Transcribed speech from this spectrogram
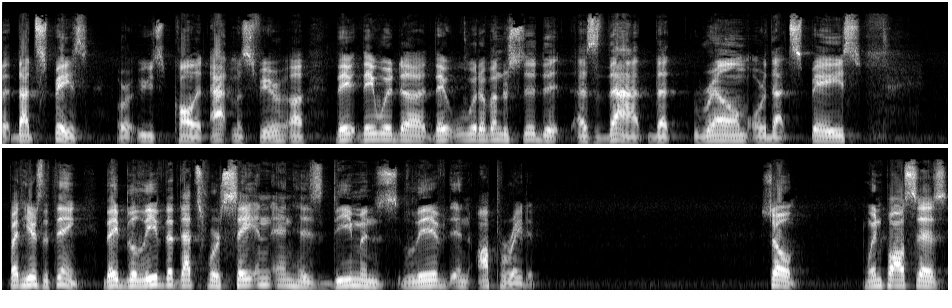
That, that space, or you could call it atmosphere, uh, they, they, would, uh, they would have understood it as that, that realm or that space. But here's the thing they believed that that's where Satan and his demons lived and operated. So, when Paul says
